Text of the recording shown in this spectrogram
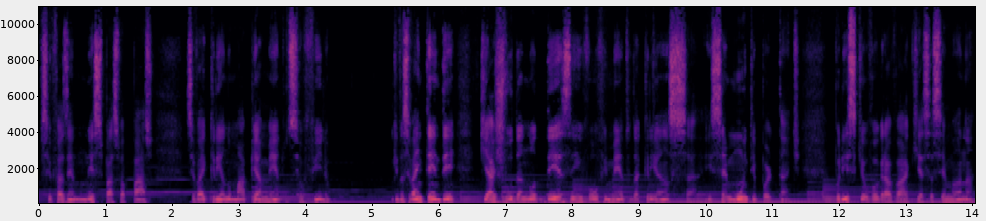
você fazendo nesse passo a passo, você vai criando um mapeamento do seu filho que você vai entender que ajuda no desenvolvimento da criança. Isso é muito importante. Por isso que eu vou gravar aqui essa semana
